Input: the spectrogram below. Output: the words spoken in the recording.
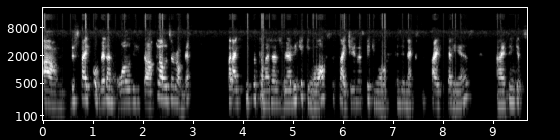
um, despite COVID and all the dark clouds around it. But I see procurement is really kicking off. Supply chain is kicking off in the next five 10 years. And I think it's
